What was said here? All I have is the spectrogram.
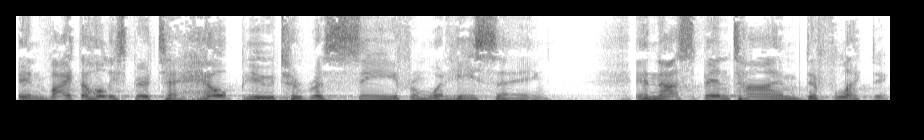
invite the Holy Spirit to help you to receive from what He's saying and not spend time deflecting.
